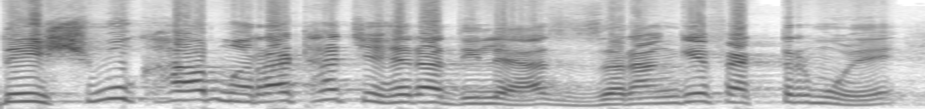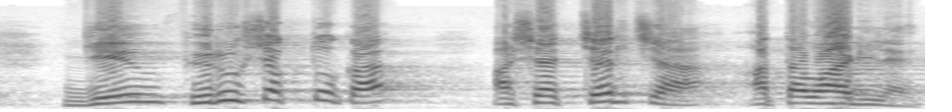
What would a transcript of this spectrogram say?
देशमुख हा मराठा चेहरा दिल्यास जरांगे फॅक्टरमुळे गेम फिरू शकतो का? अशा चर्चा आता वाढल्या आहेत.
